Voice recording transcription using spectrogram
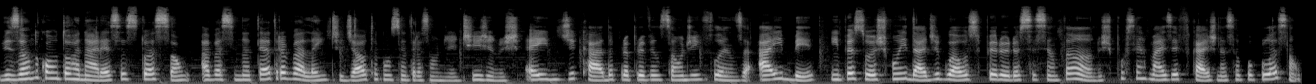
Visando contornar essa situação, a vacina tetravalente de alta concentração de antígenos é indicada para a prevenção de influenza A e B em pessoas com idade igual ou superior a 60 anos, por ser mais eficaz nessa população.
